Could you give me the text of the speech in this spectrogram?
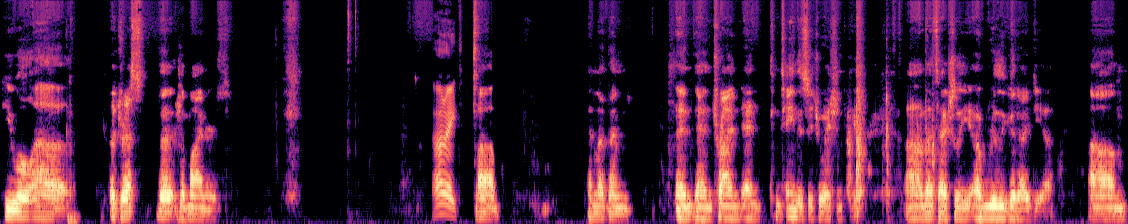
he will uh, address the the miners. All right. um, and let them and and try and, and contain the situation here. Uh, that's actually a really good idea. Um,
